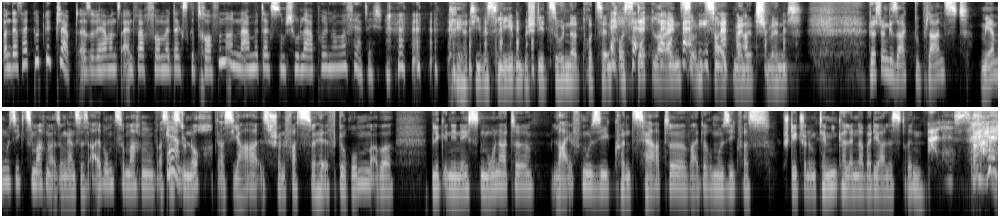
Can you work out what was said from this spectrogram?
Und das hat gut geklappt. Also wir haben uns einfach vormittags getroffen und nachmittags zum Schule abholen waren wir fertig. Kreatives Leben besteht zu 100 Prozent aus Deadlines Deadlines und genau. Zeitmanagement. Du hast schon gesagt, du planst mehr Musik zu machen, also ein ganzes Album zu machen. Was ja. hast du noch? Das Jahr ist schon fast zur Hälfte rum, aber Blick in die nächsten Monate. Live-Musik, Konzerte, weitere Musik? Was steht schon im Terminkalender bei dir alles drin? Alles. Ah,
